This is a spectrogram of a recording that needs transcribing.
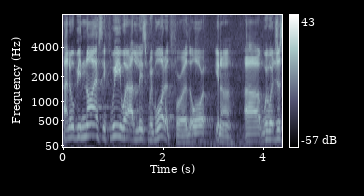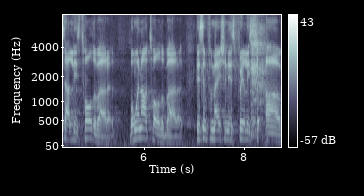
And it would be nice if we were at least rewarded for it or, you know, uh, we were just at least told about it. But we're not told about it. This information is freely, uh,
